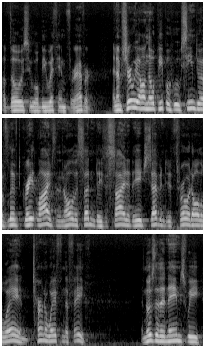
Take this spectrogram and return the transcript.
of those who will be with him forever. And I'm sure we all know people who seem to have lived great lives, and then all of a sudden they decide at age 70 to throw it all away and turn away from the faith. And those are the names we,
